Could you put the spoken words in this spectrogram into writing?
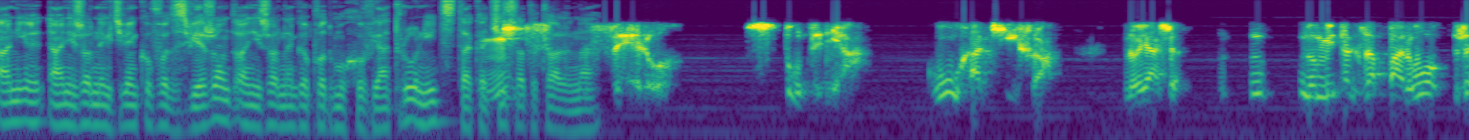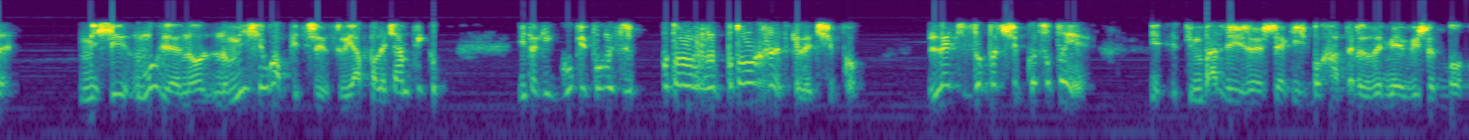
ani, ani żadnych dźwięków od zwierząt, ani żadnego podmuchu wiatru, nic, taka Nic. cisza totalna. Zero. Studnia. Głucha cisza. No ja się, no mi tak zaparło, że mi się, mówię, no, no mi się łapy trzęsły. Ja poleciałem tylko i taki głupi pomysł, że po tą, lornetkę leć szybko. Leć, zobacz tym bardziej, że jeszcze jakiś bohater ze mnie wyszedł, bo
